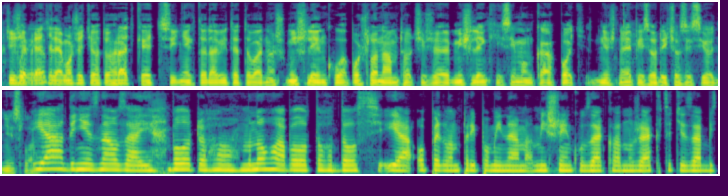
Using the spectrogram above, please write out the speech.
Čiže, poriadku. priatelia, môžete o to hrať, keď si niekto dá vytetovať našu myšlienku a pošle nám to, čiže myšlienky Simonka, poď dnešnej epizódy, čo si si odniesla. Ja dnes naozaj, bolo toho mnoho a bolo toho dosť. Ja opäť len pripomínam myšlienku základnú, že ak chcete zabiť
